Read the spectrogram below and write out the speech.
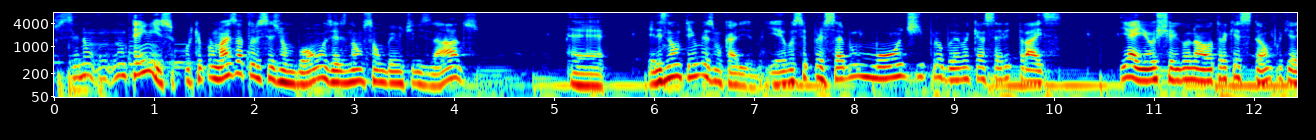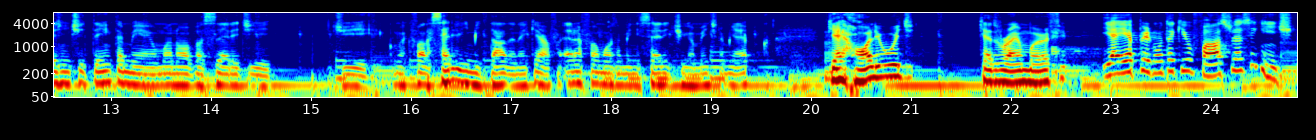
Você não, não tem isso, porque por mais os atores sejam bons, eles não são bem utilizados, é, eles não têm o mesmo carisma. E aí você percebe um monte de problema que a série traz. E aí eu chego na outra questão, porque a gente tem também uma nova série de. de como é que fala? Série limitada, né? Que é era a famosa minissérie antigamente na minha época que é Hollywood, que é do Ryan Murphy. E aí a pergunta que eu faço é a seguinte:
